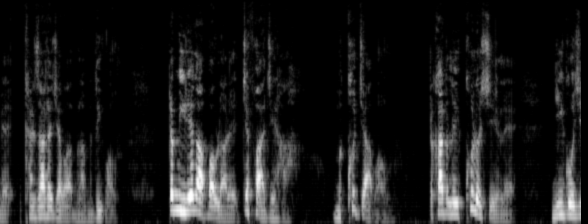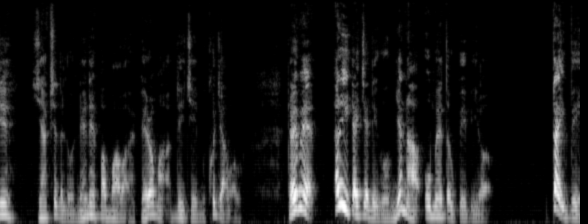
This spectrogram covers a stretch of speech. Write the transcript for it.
မဲ့ခံစားတတ်ကြပါမလားမသိပါဘူးတမီတွေကပေါက်လာတဲ့ကြက်ဖချင်းဟာမခွတ်ကြပါဘူးတတခါတလေခွတ်လို့ရှိရင်လည်းညီကိုချင်းရန်ဖြစ်တယ်လို့နည်းနည်းပေါ့ပေါ့ပါပဲဘယ်တော့မှအသေးချင်းမခွတ်ကြပါဘူးဒါပေမဲ့အဲ့ဒီတိုက်ချက်တွေကိုမျက်နှာအိုးမဲတုပ်ပေးပြီးတော့တိုက်ပေး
